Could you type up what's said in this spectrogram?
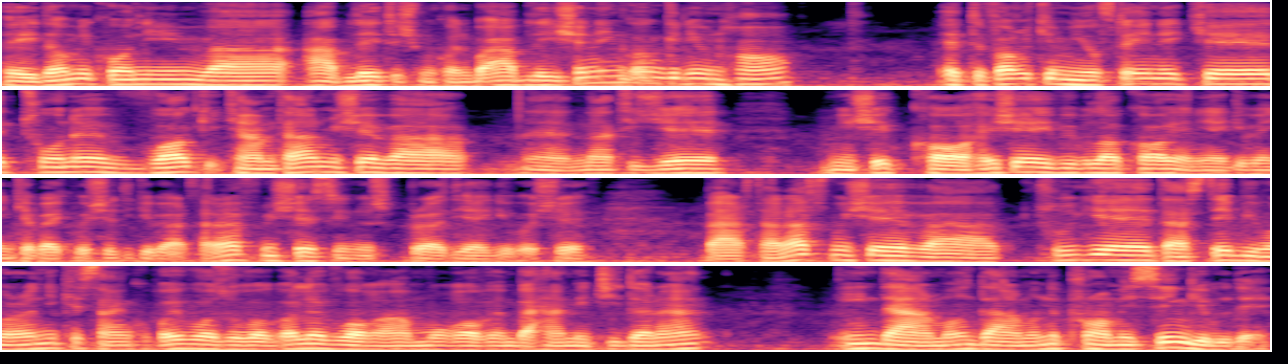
پیدا می‌کنیم و ablate ش می‌کنیم. با ablation این ganglion ها اتفاقی که میفته اینه که تون واگ کمتر میشه و نتیجه میشه کاهش ایوی بلاک ها. یعنی اگه این بک باشه دیگه برطرف میشه. سینوس برادی اگه باشه برطرف میشه و توی دسته بیمارانی که سنکوپای وازوواگال واقعا مقاوم به همه چی دارن این درمان درمان پرامیسینگی بوده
